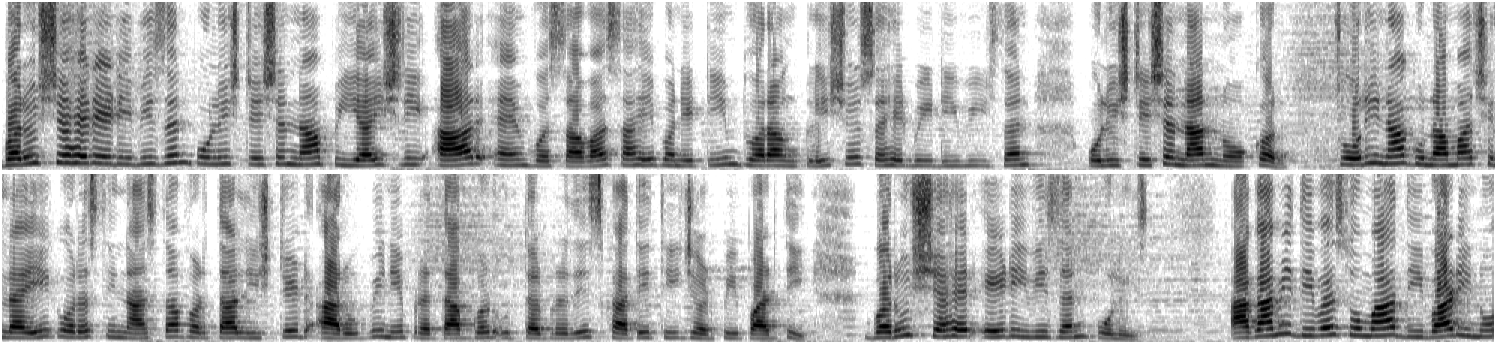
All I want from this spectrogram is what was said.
ભરૂચ શહેર એ ડિવિઝન પોલીસ સ્ટેશનના PI Shri R M Vasava સાહેબ અને ટીમ દ્વારા અંકલેશ્વર શહેર બી ડિવિઝન પોલીસ સ્ટેશનના નોકર ચોરીના ગુનામાં છેલ્લા એક વર્ષથી નાસ્તા ફરતા લિસ્ટેડ આરોપીને પ્રતાપગઢ ઉત્તર પ્રદેશ ખાતેથી ઝડપી પાડતી ભરૂચ શહેર એ ડિવિઝન પોલીસ આગામી દિવસોમાં દિવાળીનો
